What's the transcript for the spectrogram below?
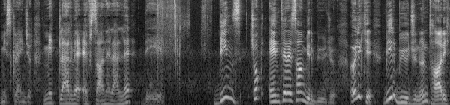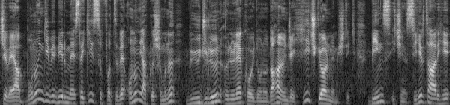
Miss Granger. Mitler ve efsanelerle değil. Binz çok enteresan bir büyücü. Öyle ki bir büyücünün tarihçi veya bunun gibi bir mesleki sıfatı ve onun yaklaşımını büyücülüğün önüne koyduğunu daha önce hiç görmemiştik. Binz için sihir tarihi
